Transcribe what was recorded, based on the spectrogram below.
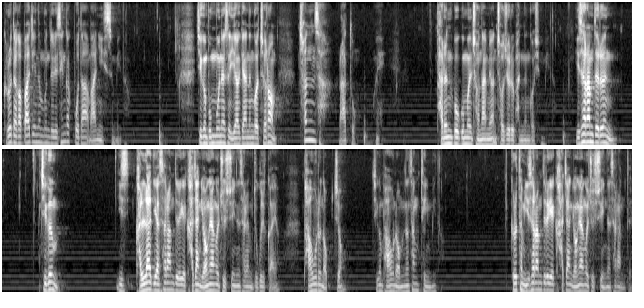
그러다가 빠지는 분들이 생각보다 많이 있습니다. 지금 본문에서 이야기하는 것처럼 천사라도 예, 다른 복음을 전하면 저주를 받는 것입니다. 이 사람들은 지금 이 갈라디아 사람들에게 가장 영향을 줄 수 있는 사람이 누굴까요? 바울은 없죠. 지금 바울은 없는 상태입니다. 그렇다면 이 사람들에게 가장 영향을 줄 수 있는 사람들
